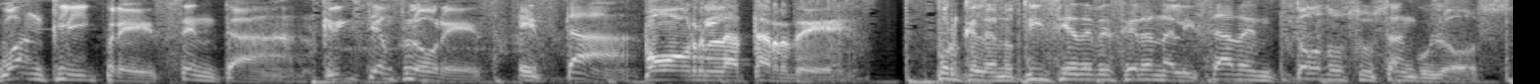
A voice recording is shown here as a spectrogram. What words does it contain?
One Click presenta. Cristian Flores está por la tarde. Porque la noticia debe ser analizada en todos sus ángulos.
